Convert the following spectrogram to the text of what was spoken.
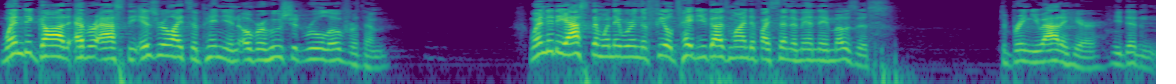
When did God ever ask the Israelites' opinion over who should rule over them? When did he ask them when they were in the fields, hey, do you guys mind if I send a man named Moses? To bring you out of here. He didn't.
